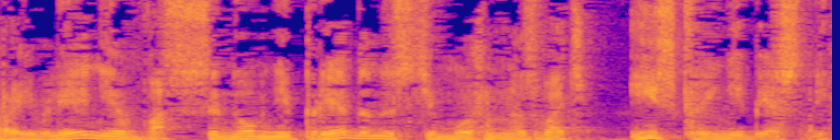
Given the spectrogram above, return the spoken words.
Проявление в вас сыновней преданности можно назвать искрой небесной.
